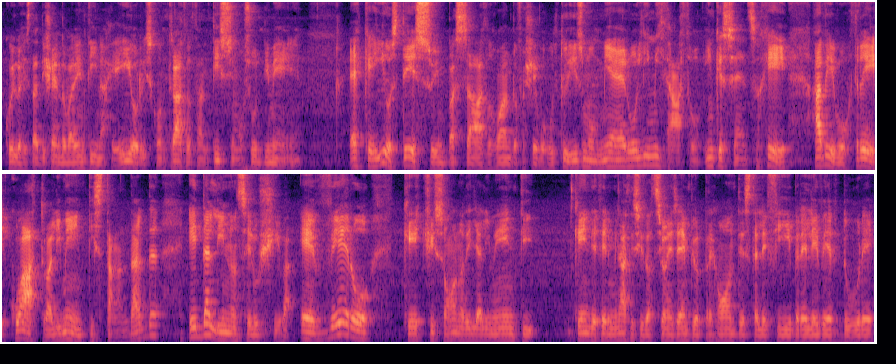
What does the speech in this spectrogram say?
quello che sta dicendo Valentina, che io ho riscontrato tantissimo su di me è che io stesso in passato, quando facevo culturismo, mi ero limitato. In che senso? Che avevo 3-4 alimenti standard e da lì non se ne usciva. È vero che ci sono degli alimenti che in determinate situazioni, ad esempio il pre-contest, le fibre, le verdure,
